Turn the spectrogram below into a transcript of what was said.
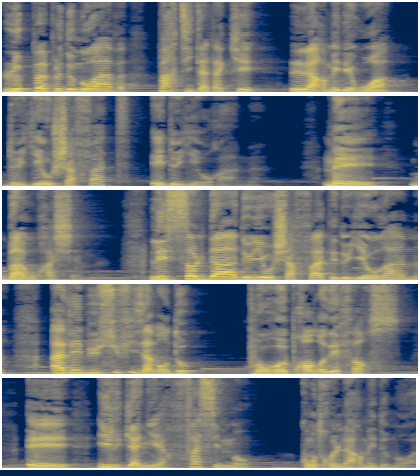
le peuple de Moab partit attaquer l'armée des rois de Yehoshaphat et de Yehoram. Mais, Baruch Hashem, les soldats de Yehoshaphat et de Yehoram avaient bu suffisamment d'eau pour reprendre des forces, et ils gagnèrent facilement contre l'armée de Moab.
